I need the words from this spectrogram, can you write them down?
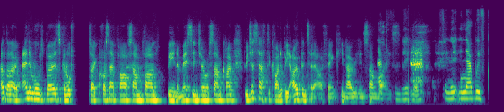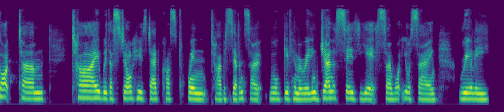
I don't know, animals, birds can also so cross our path sometimes, being a messenger of some kind. We just have to kind of be open to that, I think, you know, in some ways. Absolutely. Absolutely. Now we've got um, Ty with us still, whose dad crossed when Ty was seven. So we'll give him a reading. Janice says yes. So what you're saying really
